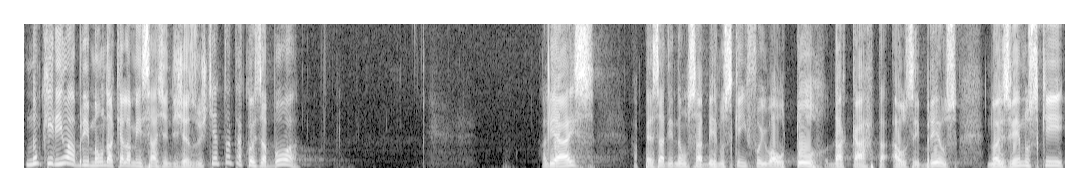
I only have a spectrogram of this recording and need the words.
não queriam abrir mão daquela mensagem de Jesus. Tinha tanta coisa boa. Aliás, apesar de não sabermos quem foi o autor da carta aos Hebreus, nós vemos que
